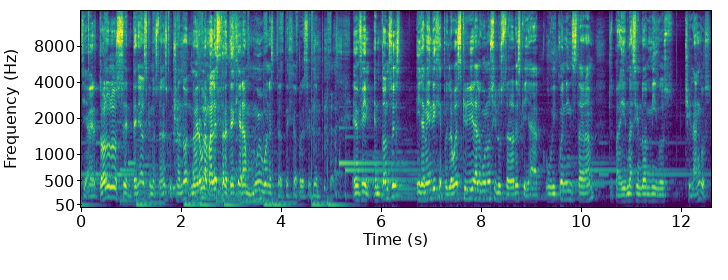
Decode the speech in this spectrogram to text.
Sí, a ver, todos los centennials que nos están escuchando, no era una mala estrategia, era muy buena estrategia para ese tiempo. En fin, entonces, y también dije, pues le voy a escribir a algunos ilustradores que ya ubico en Instagram, pues para irme haciendo amigos chilangos.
